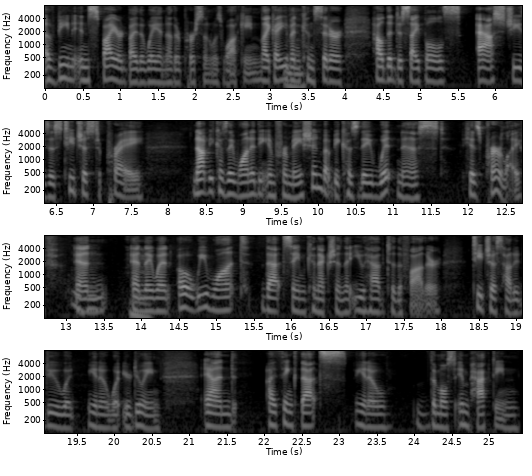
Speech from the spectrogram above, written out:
of being inspired by the way another person was walking. Like I even mm-hmm. consider how the disciples asked Jesus, "Teach us to pray," not because they wanted the information, but because they witnessed his prayer life mm-hmm. and and they mm-hmm. went, "Oh, we want that same connection that you have to the Father. Teach us how to do what, you know, what you're doing." And I think that's, you know, the most impacting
